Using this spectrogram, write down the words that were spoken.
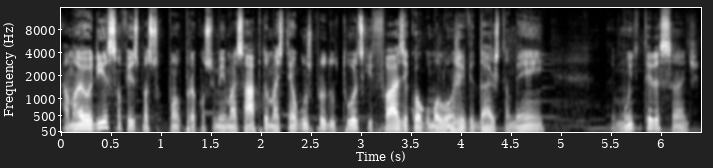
a maioria são feitos para consumir mais rápido, mas tem alguns produtores que fazem com alguma longevidade também. É muito interessante.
